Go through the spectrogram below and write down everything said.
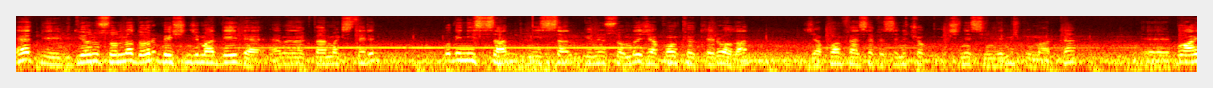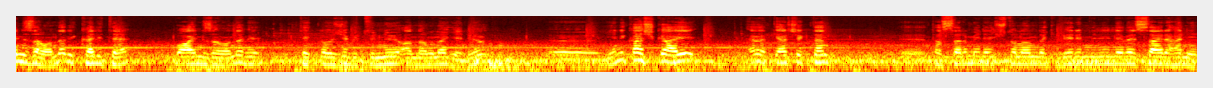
Evet videonun sonuna doğru 5. maddeyi de hemen aktarmak isterim. Bu bir Nissan. Nissan günün sonunda Japon kökleri olan, Japon felsefesini çok içine sindirmiş bir marka. E, Bu aynı zamanda bir kalite, bu aynı zamanda bir teknoloji bütünlüğü anlamına geliyor. E, Yeni Qashqai evet gerçekten e, tasarımıyla, iç donanımdaki verimliliğiyle vesaire hani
